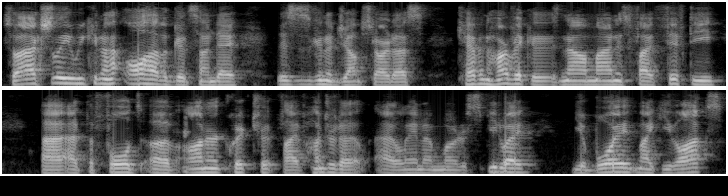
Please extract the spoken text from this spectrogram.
So actually, we can all have a good Sunday. This is going to jumpstart us. Kevin Harvick is now minus 550 uh, at the folds of Honor QuikTrip 500 at Atlanta Motor Speedway. Your boy Mikey Locks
